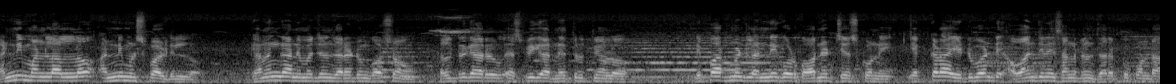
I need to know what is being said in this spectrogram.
అన్ని మండలాల్లో అన్ని మున్సిపాలిటీల్లో ఘనంగా నిమజ్జనం జరగడం కోసం కలెక్టర్ గారు ఎస్పీ గారి నేతృత్వంలో డిపార్ట్మెంట్లు అన్నీ కూడా కోఆర్డినేట్ చేసుకొని ఎక్కడ ఎటువంటి అవాంఛనీయ సంఘటనలు జరగకుండా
